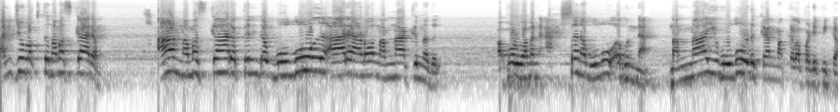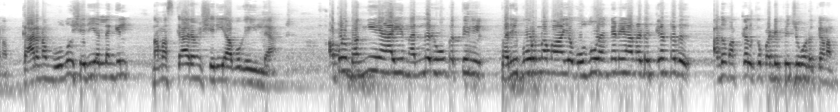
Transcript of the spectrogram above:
അഞ്ചു വക്ത് നമസ്കാരം. ആ നമസ്കാരത്തിന്റെ വുളു ആരാണോ നന്നാക്കുന്നത്? അപ്പോൾ വമൻ അഹ്സന വുളു നന്നായി വുളു എടുക്കാൻ മക്കളെ പഠിപ്പിക്കണം. കാരണം വുളു ശരിയല്ലെങ്കിൽ നമസ്കാരം ശരിയാവുകയില്ല. അപ്പോൾ ഭംഗിയായി നല്ല രൂപത്തിൽ പരിപൂർണമായ വുളു എങ്ങനെയാണ് എടുക്കേണ്ടത്? അത് മക്കൾക്ക് പഠിപ്പിച്ചു കൊടുക്കണം.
